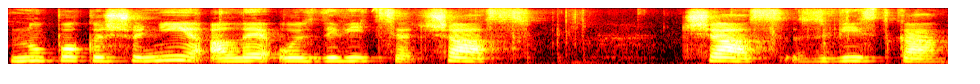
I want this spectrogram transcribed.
Ну, поки що ні, але ось дивіться, час, час, звістка.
